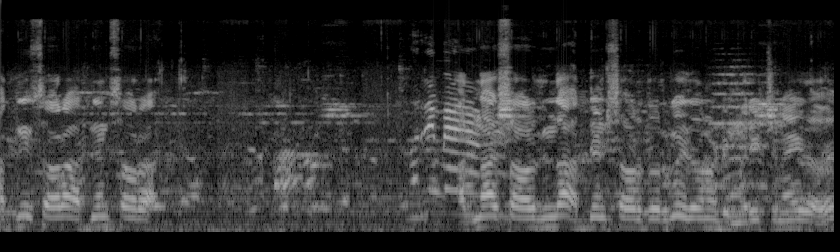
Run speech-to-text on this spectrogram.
ಹದಿನೈದು ಸಾವಿರ ಹದಿನೆಂಟು ಸಾವಿರ. ಹದಿನಾಲ್ಕು ಸಾವಿರದಿಂದ ಹದಿನೆಂಟು ಸಾವಿರದವರೆಗೂ ಇದಾವೆ ನೋಡಿ ಮರಿ ಚೆನ್ನಾಗಿದ್ದಾವೆ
